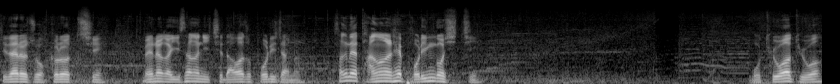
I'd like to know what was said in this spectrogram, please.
기다려줘. 그렇지. 메나가 이상한 위치 나와줘 버리잖아. 상대 당황을 해버린 것이지. 뭐 듀와 듀와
